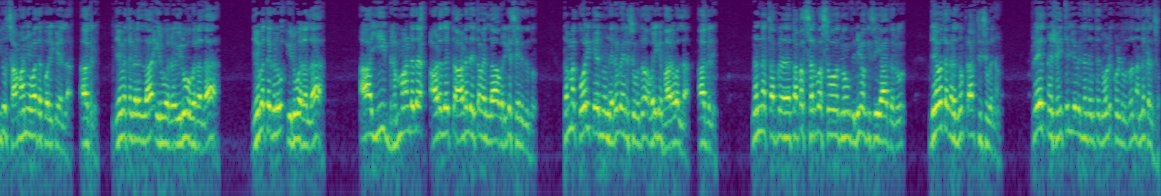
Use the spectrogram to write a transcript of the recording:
ಇದು ಸಾಮಾನ್ಯವಾದ ಕೋರಿಕೆಯಲ್ಲ. ಆಗಲಿ, ದೇವತೆಗಳೆಲ್ಲ ಇರುವ ಇರುವವರಲ್ಲ? ದೇವತೆಗಳು ಇರುವರಲ್ಲ? ಆ ಈ ಬ್ರಹ್ಮಾಂಡದ ಆಡಳಿತ, ಆಡಳಿತವೆಲ್ಲ ಅವರಿಗೆ ಸೇರಿದುದು. ತಮ್ಮ ಕೋರಿಕೆಯನ್ನು ನೆರವೇರಿಸುವುದು ಅವರಿಗೆ ಭಾರವಲ್ಲ. ಆಗಲಿ, ನನ್ನ ತಪ, ತಪಸ್ಸರ್ವಸ್ವವನ್ನು ವಿನಿಯೋಗಿಸಿಯಾದರೂ ದೇವತೆಗಳನ್ನು ಪ್ರಾರ್ಥಿಸುವನು. ಪ್ರಯತ್ನ ಶೈಥಲ್ಯವಿಲ್ಲದಂತೆ ನೋಡಿಕೊಳ್ಳುವುದು ನನ್ನ ಕೆಲಸ.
